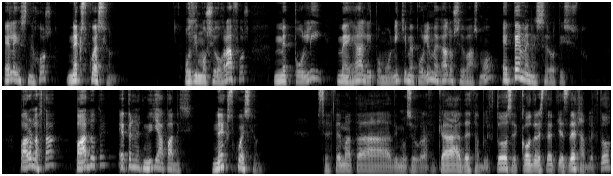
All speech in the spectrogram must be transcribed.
έλεγε συνεχώς next question. Ο δημοσιογράφος με πολύ μεγάλη υπομονή και με πολύ μεγάλο σεβασμό επέμενε στις ερωτήσεις του. Παρ' όλα αυτά, πάντοτε έπαιρνε την ίδια απάντηση. Next question. Σε θέματα δημοσιογραφικά δεν θα μπλεχτώ, σε κόντρες τέτοιες δεν θα μπλεχτώ.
